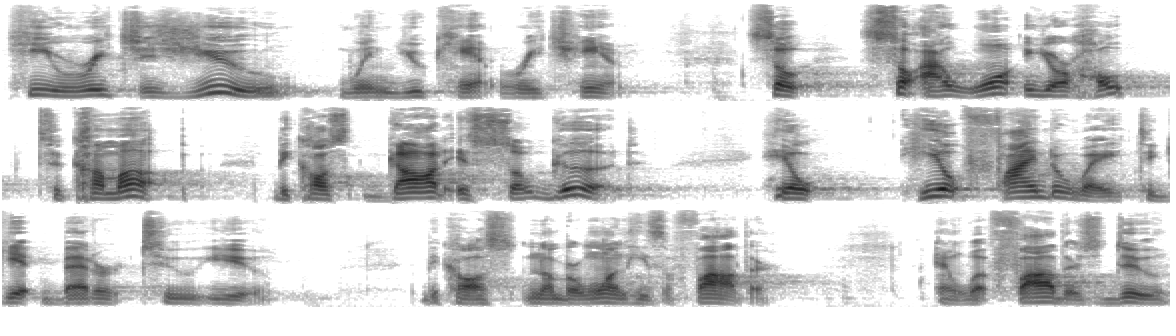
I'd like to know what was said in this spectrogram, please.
He reaches you when you can't reach him. So, so I want your hope to come up because God is so good. He'll, he'll find a way to get better to you because number one, he's a father. And what fathers do,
